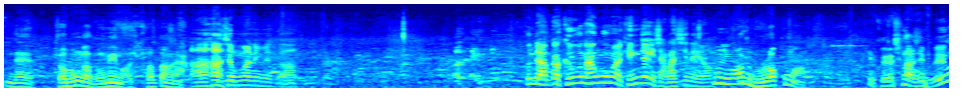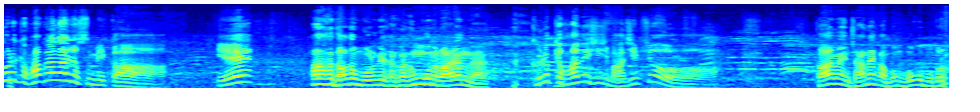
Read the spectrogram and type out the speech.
네, 저분과 눈이 마주쳤다네. 아 정말입니까? 근데 아까 그분 한국말 굉장히 잘하시네요. 응, 아주 놀랐구만. 그렇긴 하지. 왜 그렇게 화가 나셨습니까? 예? 아, 나도 모르게 잠깐 흥분을 하였네. 그렇게 화내시지 마십시오. 다음엔 자네가 한번 먹어보도록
